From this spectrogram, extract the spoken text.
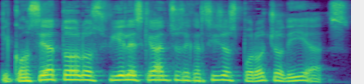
que conceda a todos los fieles que hagan sus ejercicios por ocho días.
